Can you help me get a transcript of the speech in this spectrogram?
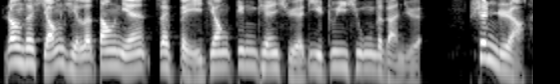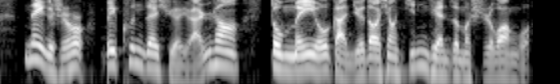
让他想起了当年在北疆冰天雪地追凶的感觉。甚至啊，那个时候被困在雪原上，都没有感觉到像今天这么失望过。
